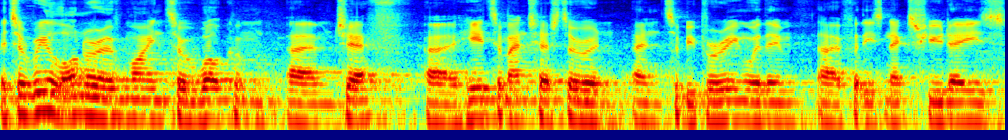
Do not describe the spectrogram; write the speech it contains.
It's a real honour of mine to welcome um, Jeff uh, here to Manchester and, and to be brewing with him uh, for these next few days.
